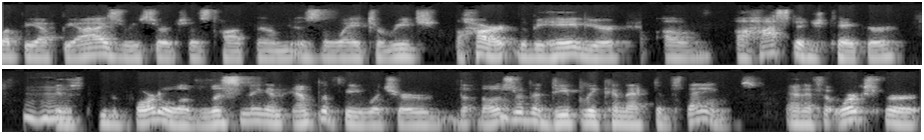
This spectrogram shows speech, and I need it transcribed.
what the FBI's research has taught them is the way to reach the heart, the behavior of a hostage taker Mhm. is through the portal of listening and empathy, which are th- those are the deeply connective things. And if it works for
